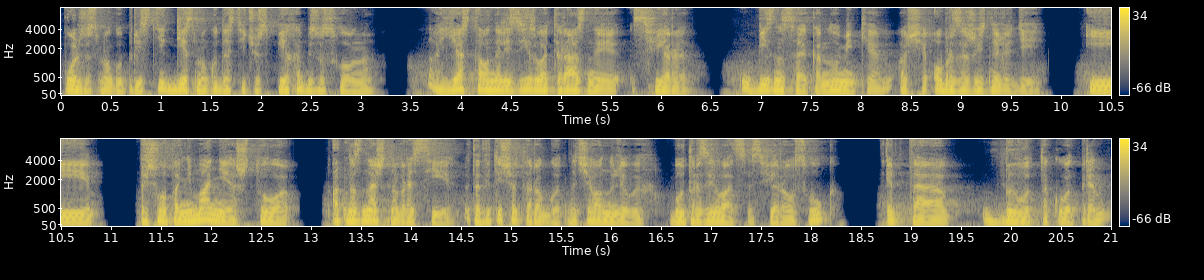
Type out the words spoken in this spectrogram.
пользу смогу привести, где смогу достичь успеха, безусловно, я стал анализировать разные сферы бизнеса, экономики, вообще образа жизни людей. И пришло понимание, что однозначно в России, это 2002 год, начало нулевых, будет развиваться сфера услуг. Это был вот такой вот прям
